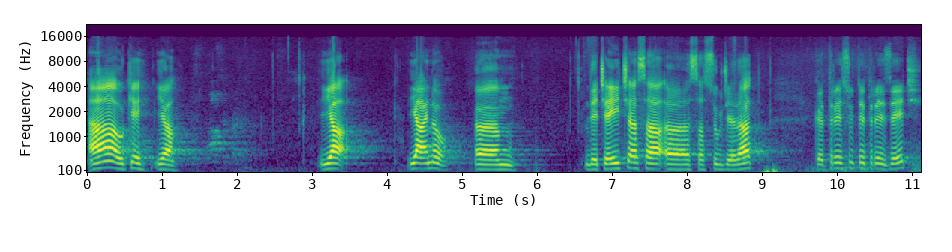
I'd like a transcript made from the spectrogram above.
Ah, okay, yeah. Yeah, yeah, I know. Um, deci aici s-a, uh, sugerat că 330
